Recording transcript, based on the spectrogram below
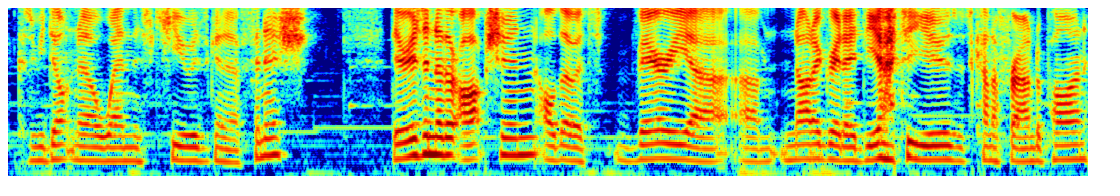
because we don't know when this queue is going to finish. There is another option, although it's very uh, um, not a great idea to use. It's kind of frowned upon.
